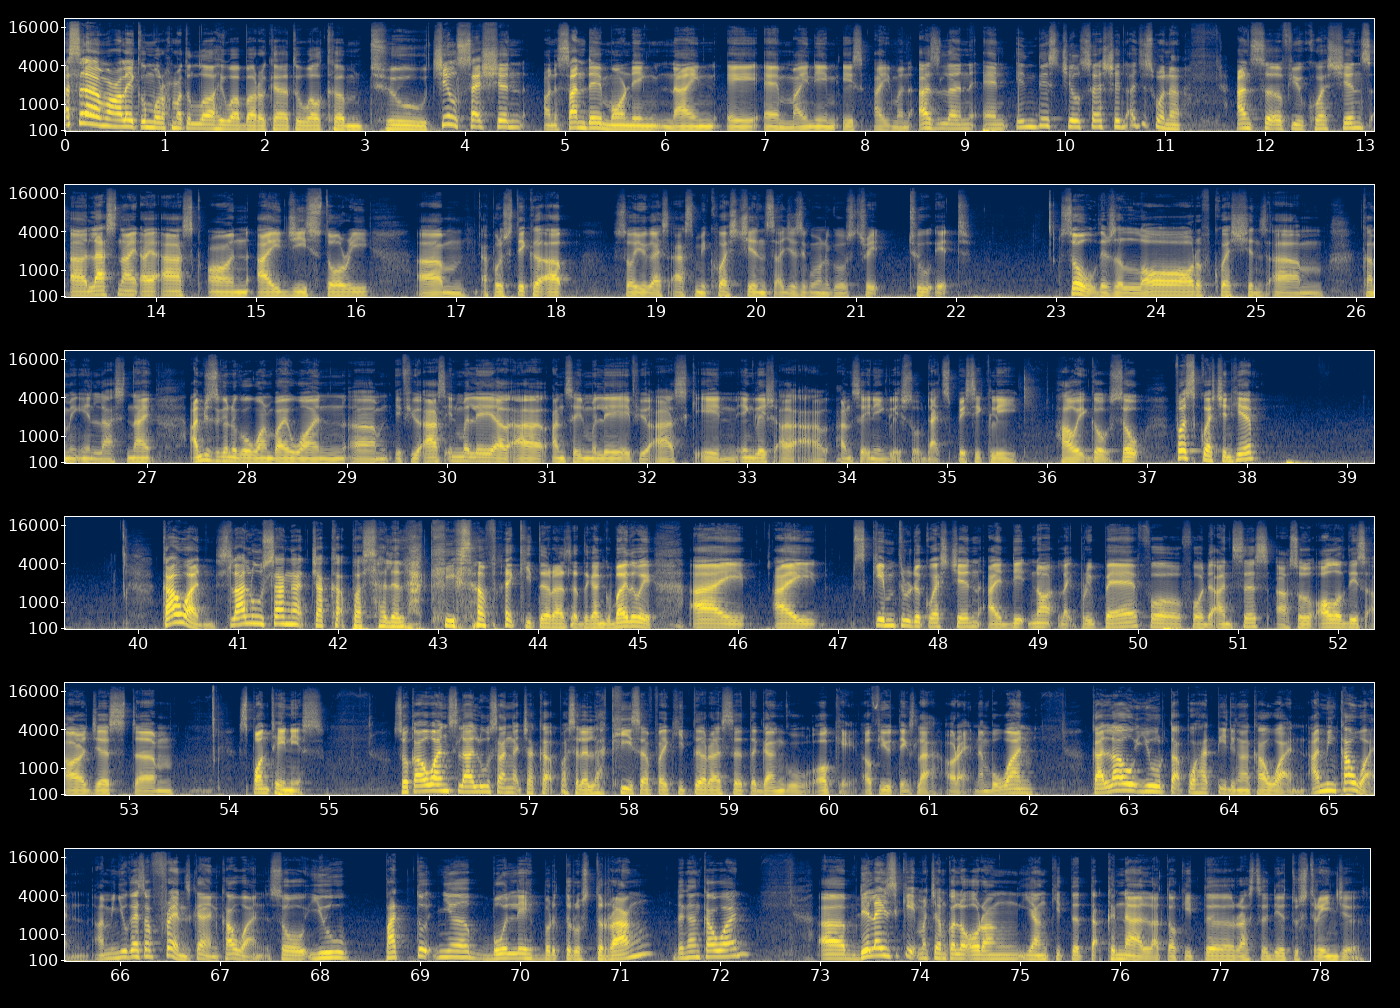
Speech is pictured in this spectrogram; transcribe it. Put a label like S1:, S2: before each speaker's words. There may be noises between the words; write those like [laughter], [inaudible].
S1: Assalamualaikum warahmatullahi wabarakatuh. Welcome to Chill Session on a Sunday morning, 9 a.m. My name is Aiman Azlan, and in this Chill Session, I just want to answer a few questions. Uh, last night, I asked on IG story. Um, I put a sticker up, so you guys asked me questions. I just want to go straight to it. So there's a lot of questions um, coming in last night. I'm just gonna go one by one. Um, if you ask in Malay, I'll, I'll answer in Malay. If you ask in English, I'll, I'll answer in English. So that's basically how it goes. So first question here. Kawan selalu sangat cakap pasal lelaki [laughs] sampai kita rasa terganggu. By the way, I I skim through the question. I did not like prepare for for the answers. Uh, so all of these are just um, spontaneous. So kawan selalu sangat cakap pasal lelaki [laughs] sampai kita rasa terganggu. Okay, a few things lah. Alright, number one, kalau you tak puas hati dengan kawan, I mean kawan, I mean you guys are friends kan, kawan. So you patutnya boleh berterus terang dengan kawan. Uh, dia lain sikit macam kalau orang yang kita tak kenal atau kita rasa dia tu stranger.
